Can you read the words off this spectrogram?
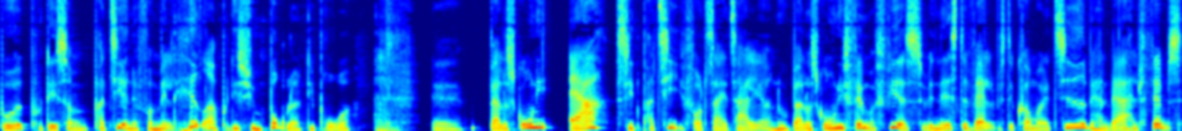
både på det, som partierne formelt hedder, på de symboler, de bruger. Mm. Øh, Berlusconi er sit parti Forza Italia. Nu er Berlusconi 85 ved næste valg. Hvis det kommer i tide, vil han være 90.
